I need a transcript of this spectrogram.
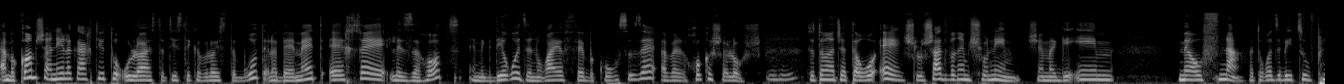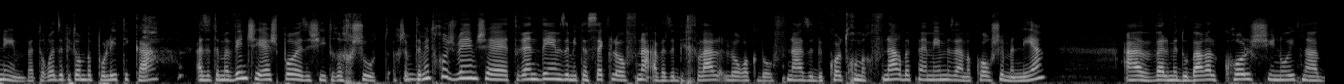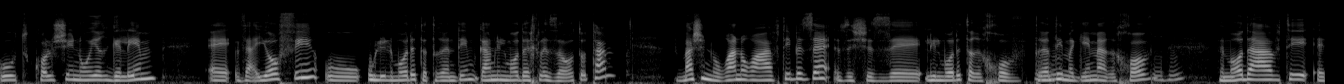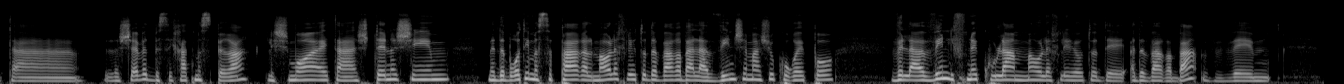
המקום שאני לקחתי אותו הוא לא היה סטטיסטיקה ולא הסתברות, אלא באמת איך אה, לזהות, הם הגדירו את זה נורא יפה בקורס הזה, אבל חוק השלוש. מהמם. זאת אומרת שאתה רואה שלושה דברים שונים שמגיעים מהאופנה, ואתה רואה את זה בעיצוב פנים, ואתה רואה את זה פתאום בפוליטיקה, אז אתה מבין שיש פה איזושהי התרחשות. עכשיו, Mhm. תמיד חושבים שטרנדים זה מתעסק לאופנה, אבל זה בכלל לא רק באופנה, זה בכל תחום. אופנה הרבה פעמים זה המקור שמניע, אבל מדובר על כל שינוי התנהגות, כל שינוי הרגלים, אה, והיופי הוא, הוא ללמוד את הטרנדים, גם ללמוד איך לזהות אותם. מה שנורא נורא אהבתי בזה, זה שזה ללמוד את הרחוב. טרנדים מגיעים מהרחוב, מהמם. ומאוד אהבתי את ה... לשבת בשיחת מספרה, לשמוע את השתי נשים מדברות עם הספר על מה הולך להיות הדבר הבא, להבין שמשהו קורה פה, ולהבין לפני כולם מה הולך להיות עוד, אה, הדבר הבא. ו...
